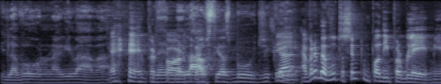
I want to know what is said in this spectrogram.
il lavoro non arrivava Eh, per ne- forza. nell'Austria Sì, asburgica. avrebbe avuto sempre un po' di problemi,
